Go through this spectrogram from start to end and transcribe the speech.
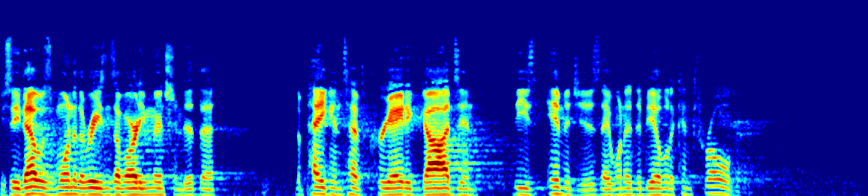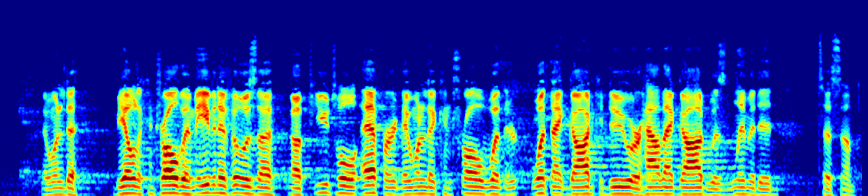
You see, that was one of the reasons I've already mentioned it that the pagans have created gods in these images. They wanted to be able to control them. They wanted to be able to control them, even if it was a, a futile effort. They wanted to control whether, what that God could do or how that God was limited to something.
